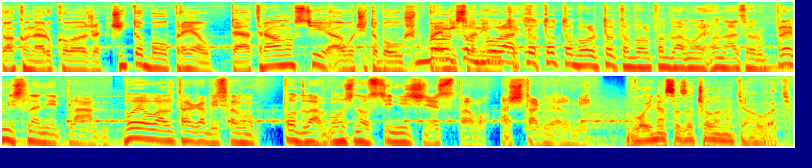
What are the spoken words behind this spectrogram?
To ako narukoval, že či to bol prejav teatrálnosti, alebo či to bol už premyslený bol to, bola, útek. to, toto, bol, toto bol podľa môjho názoru premyslený plán. Bojoval tak, aby sa mu podľa možnosti nič nestalo. Až tak veľmi. Vojna sa začala naťahovať.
